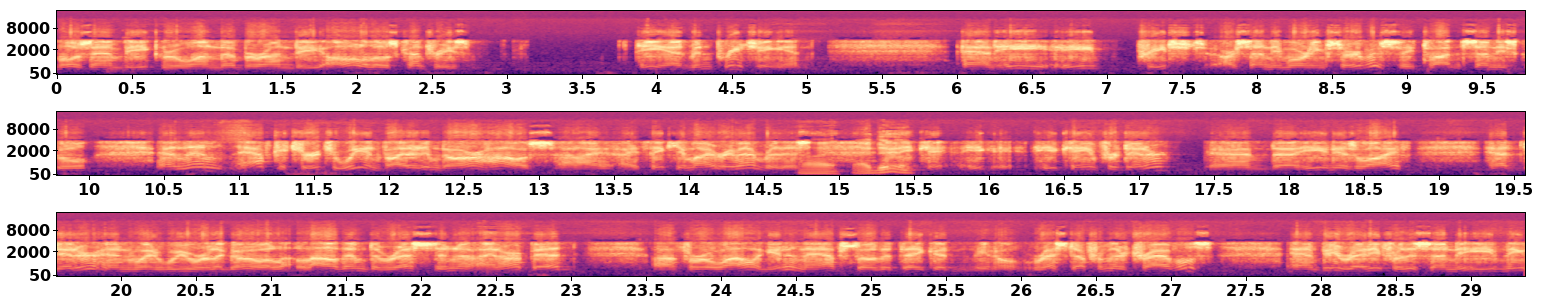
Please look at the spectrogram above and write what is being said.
Mozambique, Rwanda, Burundi, all of those countries. He had been preaching in, and he he preached our Sunday morning service. He taught in Sunday school, and then after church, we invited him to our house, and I, I think you might remember this. I, I do. He, came, he, he came for dinner, and uh, he and his wife had dinner, and when we were going to allow them to rest in, in our bed uh, for a while, and get a nap, so that they could, you know, rest up from their travels and be ready for the Sunday evening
